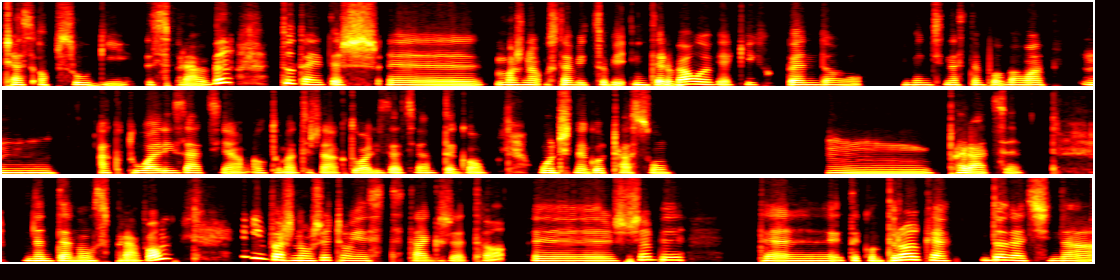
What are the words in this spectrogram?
czas obsługi sprawy. Tutaj też y, można ustawić sobie interwały, w jakich będą, będzie następowała mm, aktualizacja, automatyczna aktualizacja tego łącznego czasu pracy nad daną sprawą. I ważną rzeczą jest także to, y, żeby tę kontrolkę dodać na,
